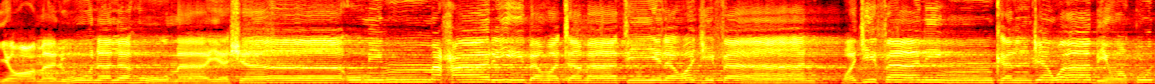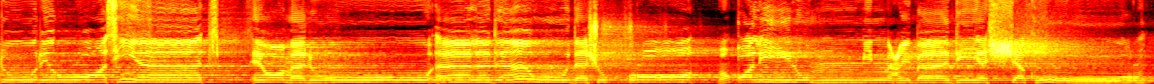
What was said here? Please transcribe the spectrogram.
يعملون له ما يشاء من محاريب وتماثيل وجفان وجفان كالجواب وقدور الراسيات. اعملوا آل داود شكرا وقليل من عبادي الشكور.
